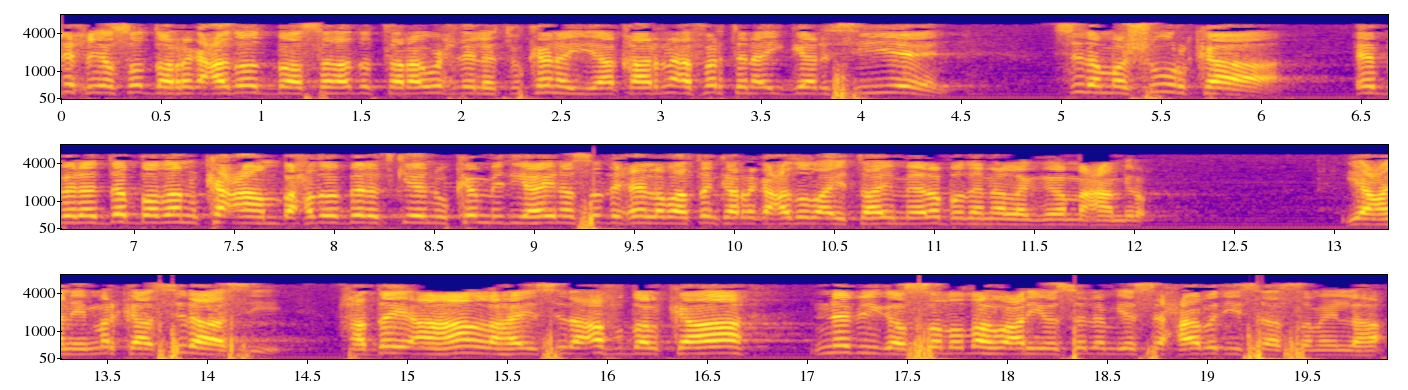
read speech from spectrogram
lix iyo soddon ragcadood baa salaada taraawiixda la tukanaya qaarna afartan ay gaadhsiiyeen sida mashhuurka ee beledo badan ka caanbaxdo beledkeenu ka mid yahayna saddex iyo labaatanka ragcadood ay tahay meelo badanna lagaga macaamilo. Yacni markaa sidaasi hadday ahaan lahayd sida afdalkaa nebiga sala allahu alayh wasalam iyo saxaabadiisaa samayn lahaa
